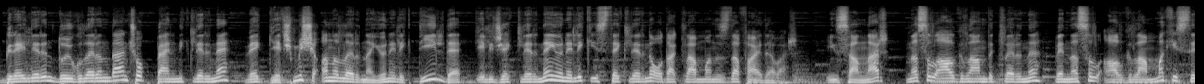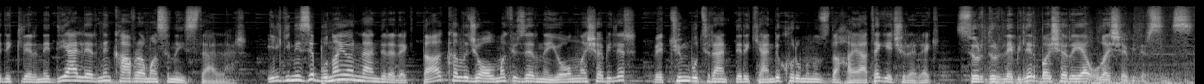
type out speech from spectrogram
bireylerin duygularından çok benliklerine ve geçmiş anılarına yönelik değil de geleceklerine yönelik isteklerine odaklanmanızda fayda var. İnsanlar nasıl algılandıklarını ve nasıl algılanmak istediklerini diğerlerinin kavramasını isterler. İlginizi buna yönlendirerek daha kalıcı olmak üzerine yoğunlaşabilir ve tüm bu trendleri kendi kurumunuzda hayata geçirerek sürdürülebilir başarıya ulaşabilirsiniz.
